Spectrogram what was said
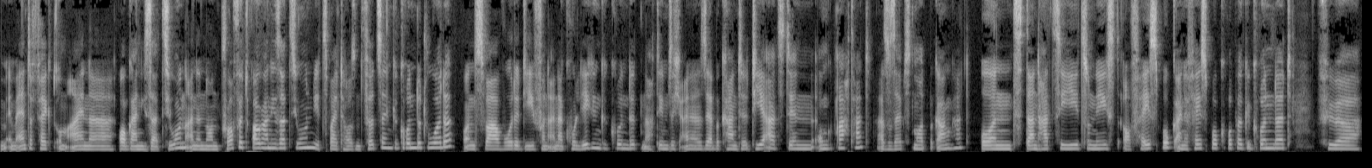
im Endeffekt um eine Organisation, eine Non-Profit-Organisation, die 2014 gegründet wurde. Und zwar wurde die von einer Kollegin gegründet, nachdem sich eine sehr bekannte Tierärztin umgebracht hat, also Selbstmord begangen hat. Und dann hat sie zunächst auf Facebook eine Facebook-Gruppe gegründet für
